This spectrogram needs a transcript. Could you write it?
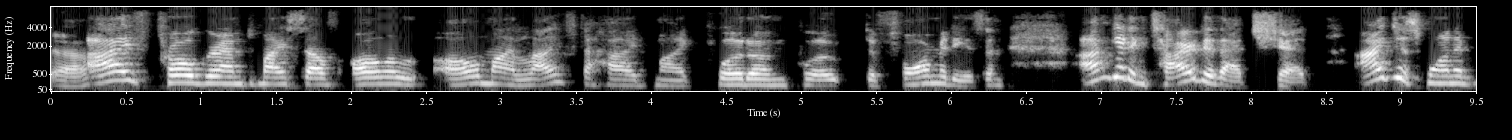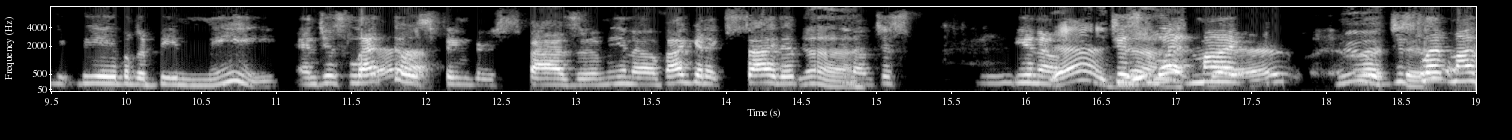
yeah. I've programmed myself all all my life to hide my quote unquote deformities, and I'm getting tired of that shit. I just want to be able to be me and just let Yeah. those fingers spasm. You know, if I get excited, Yeah. you know, just you know, just let my- uh, just let my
